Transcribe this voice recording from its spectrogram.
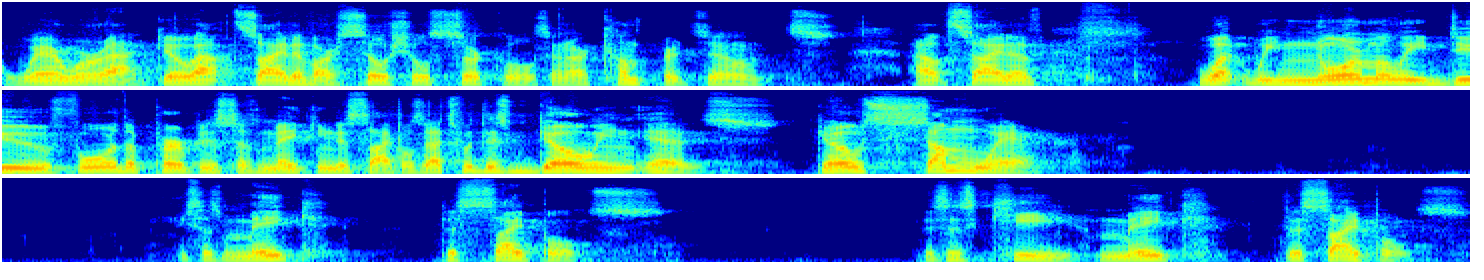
where we're at. Go outside of our social circles and our comfort zones outside of what we normally do for the purpose of making disciples. That's what this going is. Go somewhere. He says, make disciples. This is key. Make disciples.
